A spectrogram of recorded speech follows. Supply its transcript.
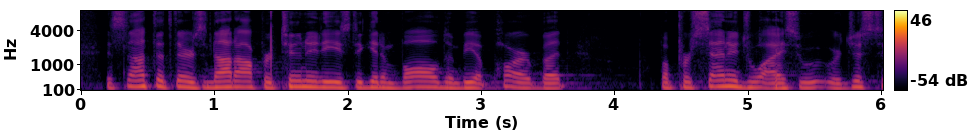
it's not that there's not opportunities to get involved and be a part, but, but percentage wise, we're just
